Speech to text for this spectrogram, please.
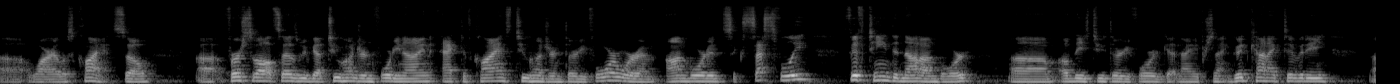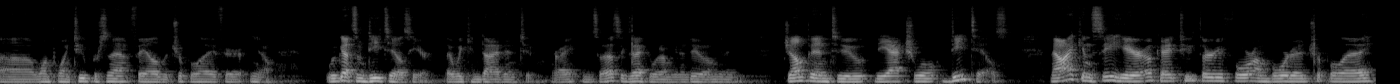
uh, wireless clients. So, uh, first of all, it says we've got 249 active clients, 234 were onboarded successfully, 15 did not onboard. Um, of these 234, we've got 90% good connectivity, 1.2% uh, failed with AAA. Fair, you know, we've got some details here that we can dive into, right? And so that's exactly what I'm going to do. I'm going to jump into the actual details. Now I can see here, okay, 234 onboarded AAA.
